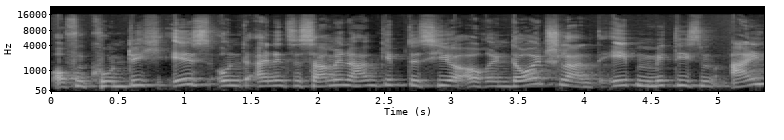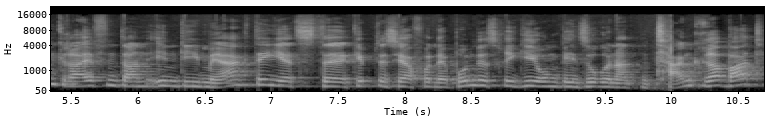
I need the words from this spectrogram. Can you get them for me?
offenkundig ist und einen Zusammenhang gibt es hier auch in Deutschland, eben mit diesem Eingreifen dann in die Märkte. Jetzt äh, gibt es ja von der Bundesregierung den sogenannten Tankrabatt.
